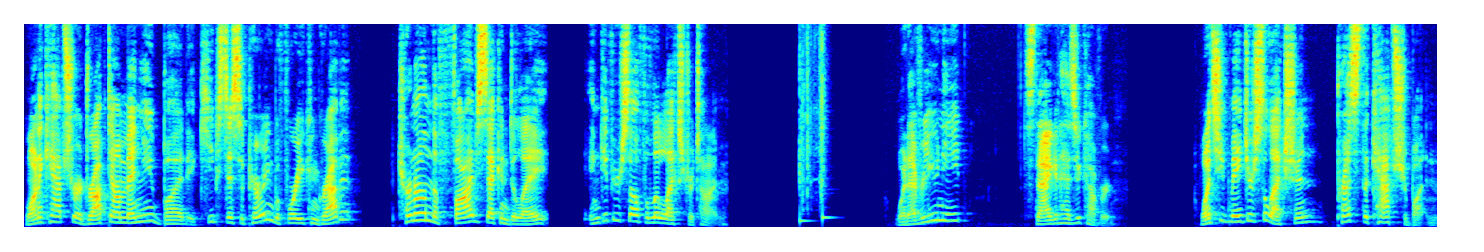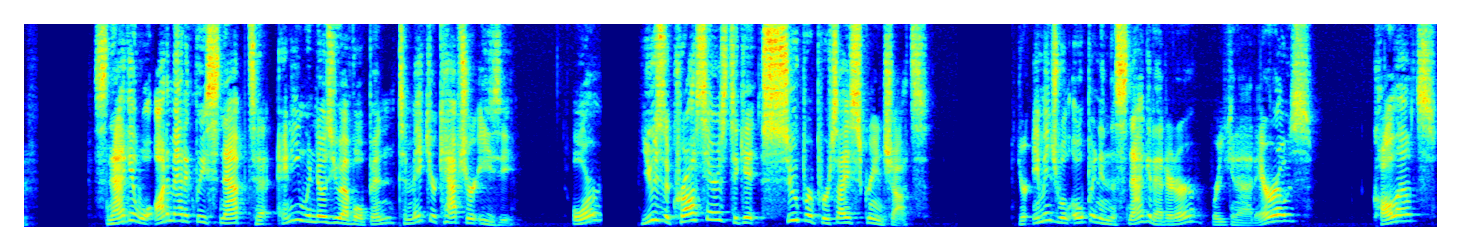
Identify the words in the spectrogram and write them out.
Want to capture a drop-down menu, but it keeps disappearing before you can grab it? Turn on the 5 second delay and give yourself a little extra time. Whatever you need, Snagit has you covered. Once you've made your selection, press the capture button. Snagit will automatically snap to any windows you have open to make your capture easy. Or use the crosshairs to get super precise screenshots. Your image will open in the Snagit editor where you can add arrows, callouts,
